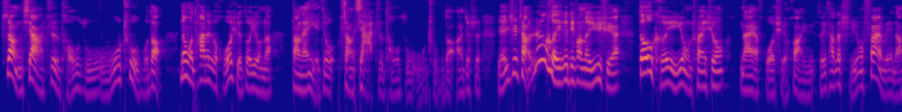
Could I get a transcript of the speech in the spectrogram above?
上下至头足无处不到，那么它这个活血作用呢，当然也就上下至头足无处不到啊，就是人身上任何一个地方的淤血都可以用川芎来活血化瘀，所以它的使用范围呢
